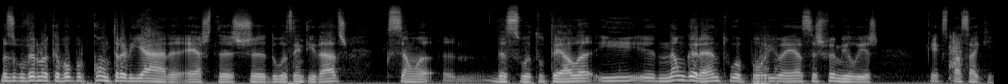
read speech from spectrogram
mas o governo acabou por contrariar estas eh, duas entidades que são da sua tutela e não garante o apoio a essas famílias. Que é que se passa aqui?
